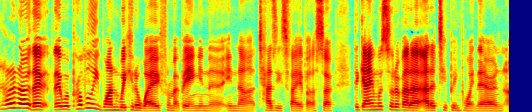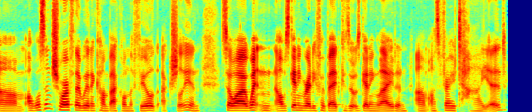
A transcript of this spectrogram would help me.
and I don't know, they they were probably one wicket away from it being in the, in uh, Tassie's favour. So the game was sort of at a at a tipping point there, and um, I wasn't sure if they were going to come back on the field actually. And so I went and I was getting ready for bed because it was getting late, and um, I was very tired.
